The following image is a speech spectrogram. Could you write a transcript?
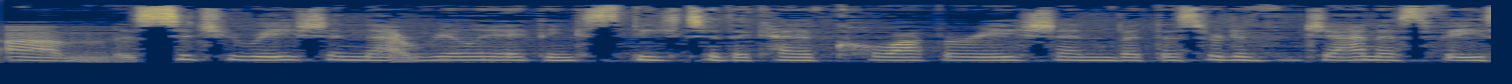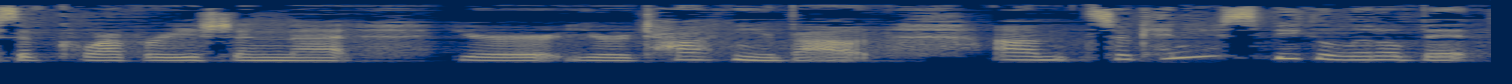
um, situation that really, I think, speaks to the kind of cooperation, but the sort of Janus face of cooperation that you're you're talking about. Um, so, can you speak a little bit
